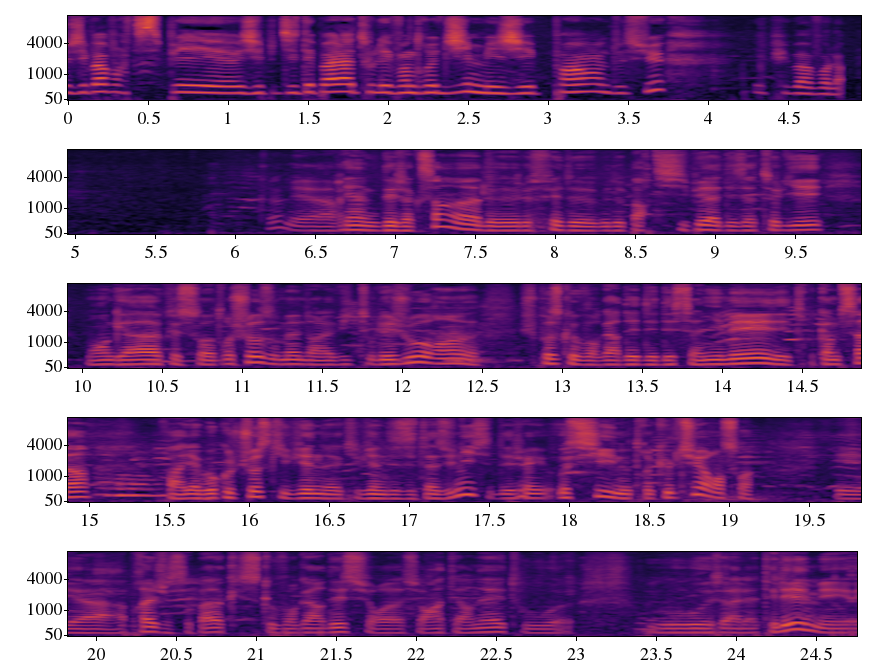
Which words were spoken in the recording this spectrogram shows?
j'ai pas participé, euh, j'étais pas là tous les vendredis mais j'ai peint dessus. Et puis bah voilà. Mais euh, rien que déjà que ça, hein, le, fait de, participer à des ateliers manga, que ce soit autre chose, ou même dans la vie de tous les jours. hein. Je suppose que vous regardez des dessins animés, des trucs comme ça. Enfin, il y a beaucoup de choses qui viennent, qui viennent des États-Unis. C'est déjà aussi une autre culture en soi. Et euh, après, je sais pas ce que vous regardez sur, euh, sur Internet ou, à la télé, mais,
